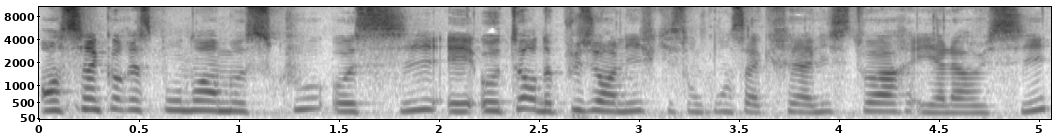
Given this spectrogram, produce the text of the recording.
ancien correspondant à Moscou aussi, et auteur de plusieurs livres qui sont consacrés à l'histoire et à la Russie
